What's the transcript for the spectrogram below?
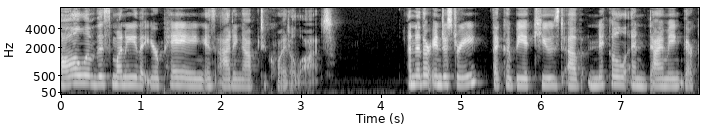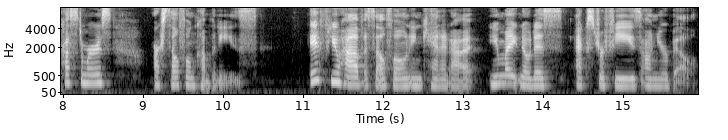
all of this money that you're paying is adding up to quite a lot. Another industry that could be accused of nickel and diming their customers are cell phone companies. If you have a cell phone in Canada, you might notice extra fees on your bill,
